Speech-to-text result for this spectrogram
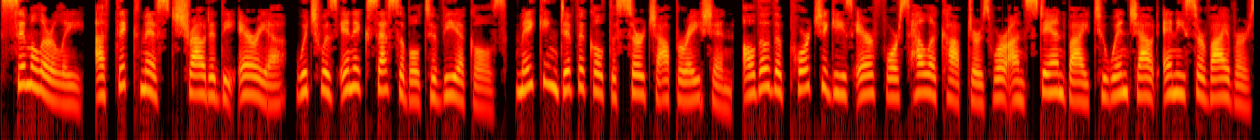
Similarly, a thick mist shrouded the area, which was inaccessible to vehicles, making difficult the search operation. Although the Portuguese Air Force helicopters were on standby to winch out any survivors,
